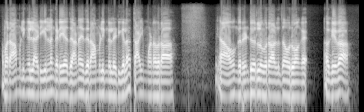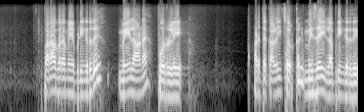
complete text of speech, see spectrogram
நம்ம ராமலிங்கல் அடிகள்லாம் கிடையாது. ஆனால் இது ராமலிங்கல் அடிகளா தாய் மாணவரா? அவங்க ரெண்டு பேரில் ஒரு ஆள் தான் வருவாங்க. ஓகேவா பராபரமை அப்படிங்கிறது மேலான பொருளே. அடுத்த கலை சொற்கள் மிசைல் அப்படிங்கிறது.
